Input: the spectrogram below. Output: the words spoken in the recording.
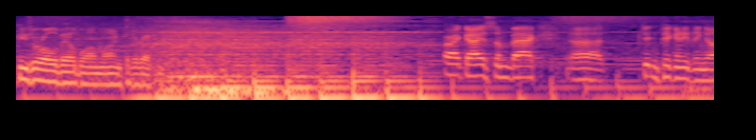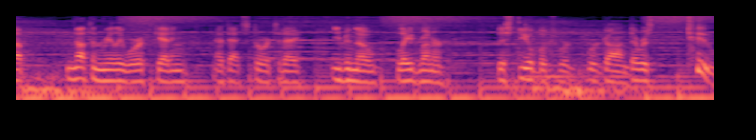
These are all available online for the record. All right, guys, I'm back. Uh, didn't pick anything up. Nothing really worth getting at that store today, even though Blade Runner, the steelbooks were, were gone. There was two,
